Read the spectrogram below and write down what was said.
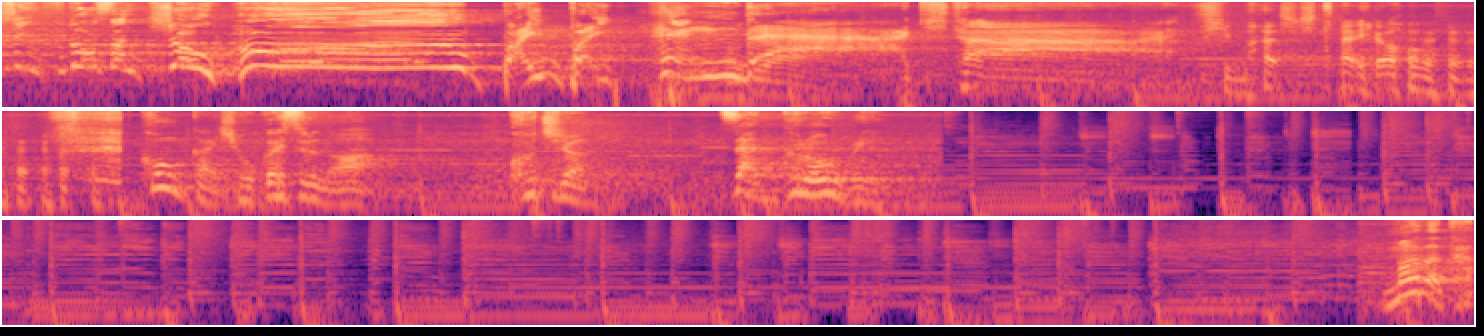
新不動産情報売買編だ。来た。来ましたよ。今回紹介するのはこちらザ・グローリーまだ立っ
